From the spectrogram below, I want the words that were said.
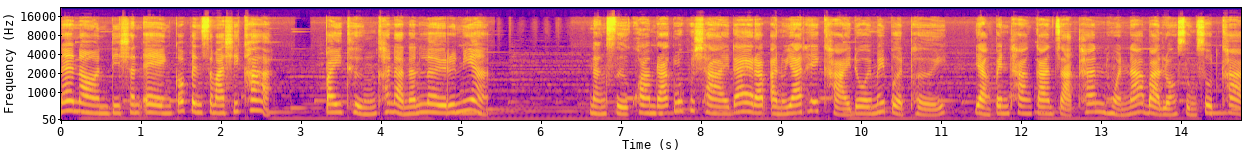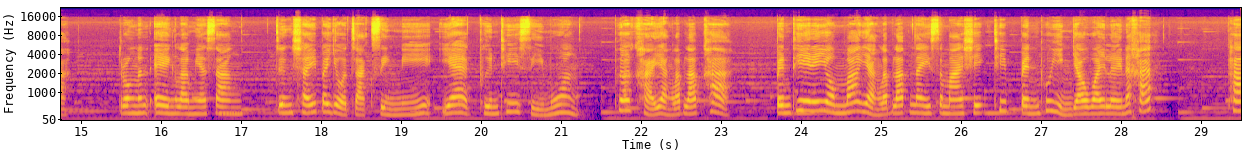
แน่นอนดิฉันเองก็เป็นสมาชิกค่ะ ไปถึงขนาดนั้นเลยหรือเนี่ย หนังสือความรักลูกผู้ชายได้รับอนุญาตให้ขายโดยไม่เปิดเผย อย่างเป็นทางการจากท่านหัวหน้าบาทหลวงสูงสุดค่ะ ตรงนั้นเองลาเมียซังจึงใช้ประโยชน์จากสิ่งนี้แยกพื้นที่สีม่วง เพื่อขายอย่างลับๆค่ะ เป็นที่นิยมมากอย่างลับๆในสมาชิกที่เป็นผู้หญิงเยาว์วัยเลยนะคะ ผ้า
